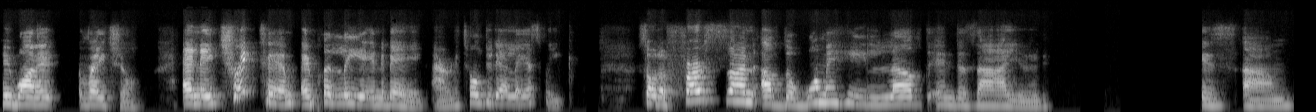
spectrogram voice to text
He wanted Rachel. And they tricked him and put Leah in the bag. I already told you that last week. So the first son of the woman he loved and desired is um,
